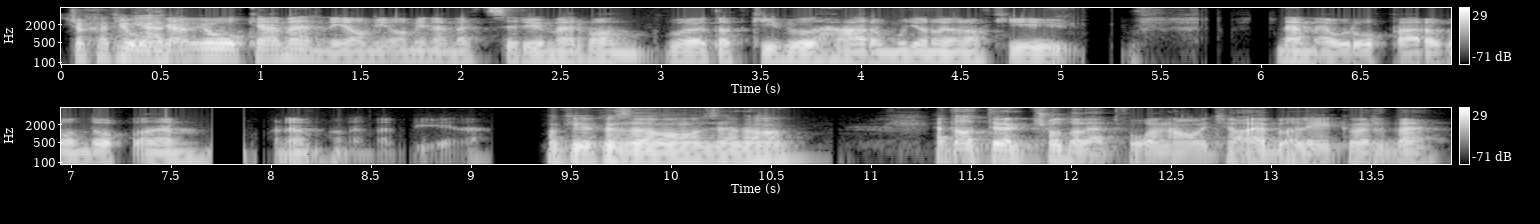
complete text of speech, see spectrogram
Csak hát jó, Igen. kell, jó kell menni, ami, ami nem egyszerű, mert van voltat kívül három ugyanolyan, aki nem Európára gondol, hanem, hanem, hanem NBA-re. aki közel van hozzá, aha. Hát ott tényleg csoda lett volna, hogyha ebből a Lakersbe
